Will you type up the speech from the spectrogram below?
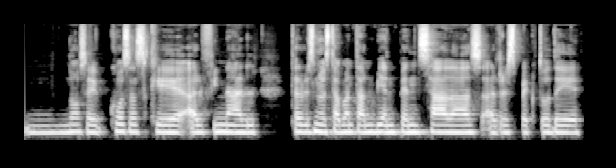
no sé, cosas que al final tal vez no estaban tan bien pensadas al respecto de,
